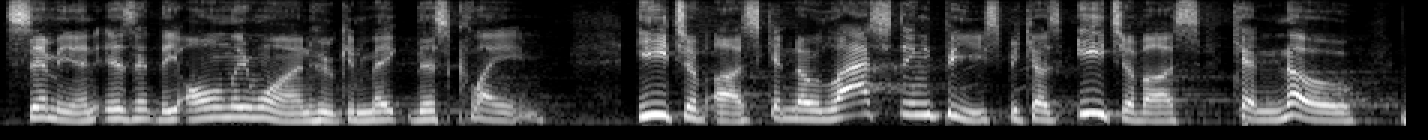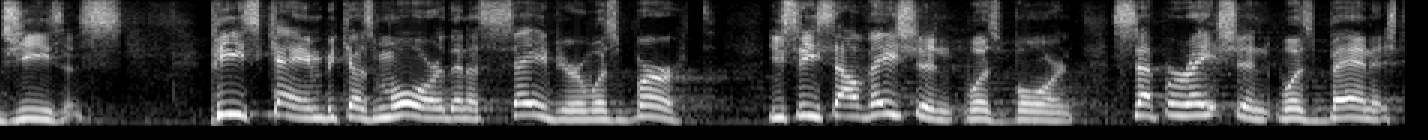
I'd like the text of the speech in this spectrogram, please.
Simeon isn't the only one who can make this claim. Each of us can know lasting peace because each of us can know Jesus. Peace came because more than a Savior was birthed. You see, salvation was born, separation was banished,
